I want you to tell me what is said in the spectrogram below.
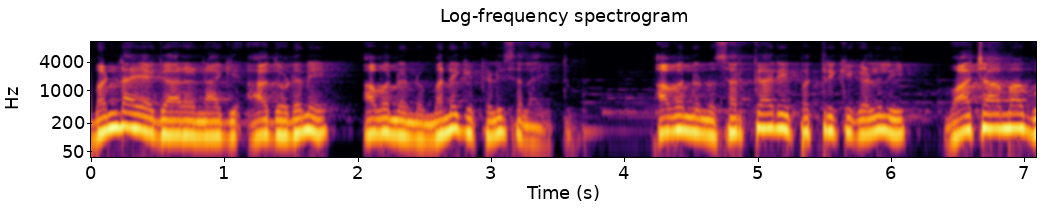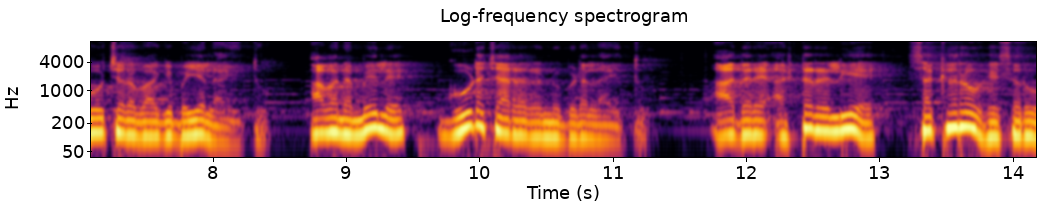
ಬಂಡಾಯಗಾರನಾಗಿ ಆದೊಡನೆ ಅವನನ್ನು ಮನೆಗೆ ಕಳಿಸಲಾಯಿತು. ಅವನನ್ನು ಸರ್ಕಾರಿ ಪತ್ರಿಕೆಗಳಲ್ಲಿ ವಾಚಾಮಗೋಚರವಾಗಿ ಬಯ್ಯಲಾಯಿತು ಅವನ ಮೇಲೆ ಗೂಢಚಾರರನ್ನು ಬಿಡಲಾಯಿತು. ಆದರೆ ಅಷ್ಟರಲ್ಲಿಯೇ ಸಖರೋ ಹೆಸರು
